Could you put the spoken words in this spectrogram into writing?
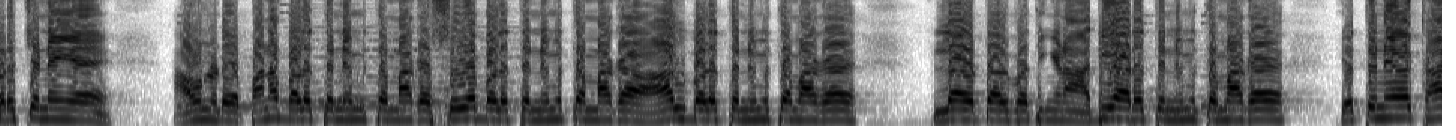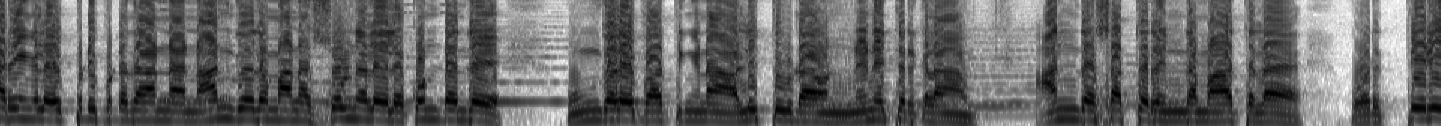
பிரச்சனையை அவனுடைய பண பலத்தை நிமித்தமாக சுய பலத்தை நிமித்தமாக ஆள் பலத்தை நிமித்தமாக இல்லாவிட்டால் பார்த்தீங்கன்னா அதிகாரத்தை நிமித்தமாக எத்தனையோ காரியங்களை எப்படிப்பட்டதான நான்கு விதமான சூழ்நிலையில் கொண்டு வந்து உங்களை பார்த்தீங்கன்னா அழித்து விட அவன் நினைத்திருக்கலாம். அந்த சத்தர் இந்த மாதத்தில் ஒரு திரி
